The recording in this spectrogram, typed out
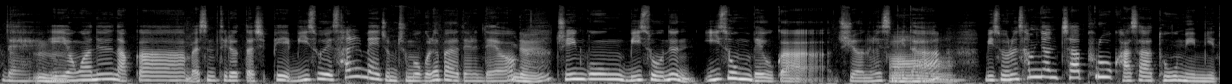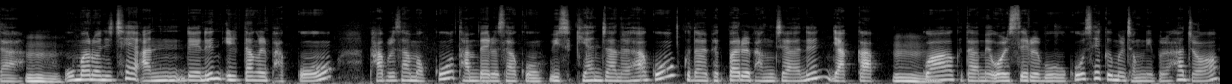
네, 음. 이 영화는 아까 말씀드렸다시피 미소의 삶에 좀 주목을 해봐야 되는데요. 네. 주인공 미소는 이솜 배우가 주연을 했습니다. 아, 미소는 3년차 프로 가사 도우미입니다. 음. 5만 원이 채 안 되는 일당을 받고 밥을 사 먹고 담배를 사고 위스키 한 잔을 하고 그다음에 백발을 방지하는 약값과 음. 그다음에 월세를 모으고 세금을 적립을 하죠.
